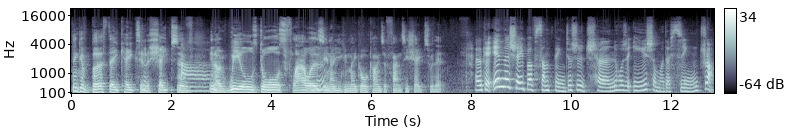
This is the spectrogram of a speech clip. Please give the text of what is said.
Think of birthday cakes in the shapes of, you know, wheels, doors, flowers. You know, you can make all kinds of fancy shapes with it. Okay, in the shape of something 就是成或是以什么的形状。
